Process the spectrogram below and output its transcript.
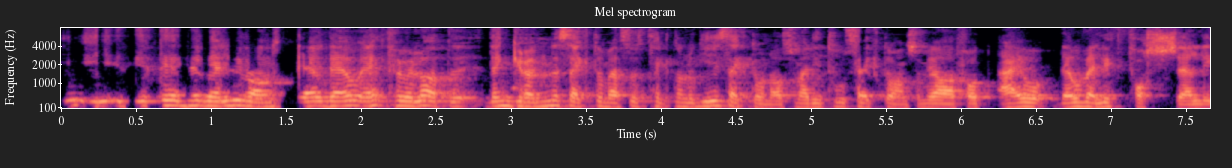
det, det er veldig vanskelig. Det er jo, jeg føler at Den grønne sektoren versus teknologisektoren, som er de to sektorene som vi har fått, er jo, det er jo veldig forskjell.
